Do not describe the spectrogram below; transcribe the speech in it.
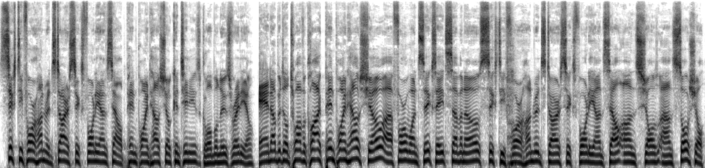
6400 star 640 on sale. Pinpoint Health Show continues. Global News Radio. And up until 12 o'clock, Pinpoint Health Show uh, 416 870 6400 star 640 on sale on, show, on social.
